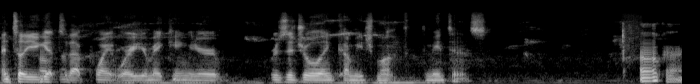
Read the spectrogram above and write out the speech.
until you get to that point where you're making your residual income each month the maintenance Okay.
